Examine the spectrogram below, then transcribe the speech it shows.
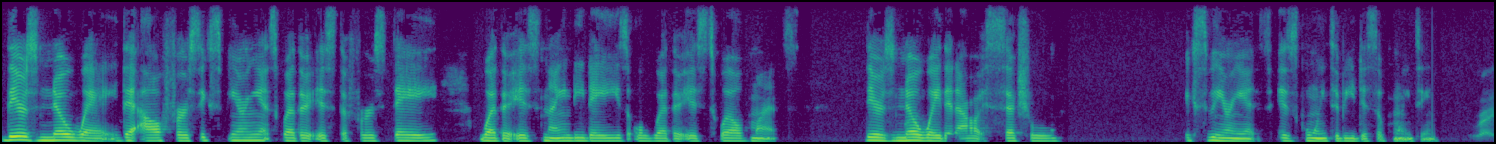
There's no way that our first experience, whether it's the first day, whether it's 90 days or whether it's 12 months, there's no way that our sexual experience is going to be disappointing. Right.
